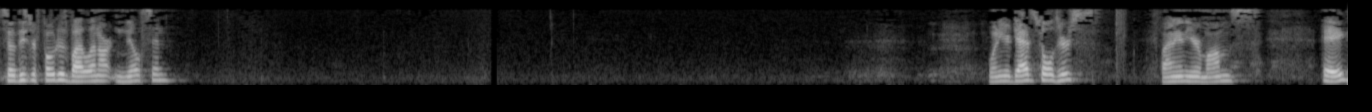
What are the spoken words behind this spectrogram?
So these are photos by Lennart Nilsson. One of your dad's soldiers finding your mom's egg.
